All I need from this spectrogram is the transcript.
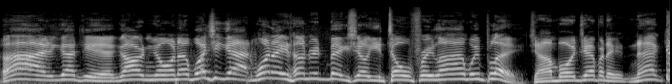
All right, you got your garden going up. What you got? 1 800 Big Show, you toll free line. We play John Boy Jeopardy next.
